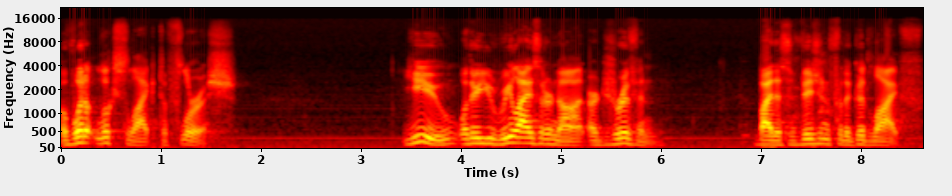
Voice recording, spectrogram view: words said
of what it looks like to flourish. You, whether you realize it or not, are driven by this vision for the good life,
